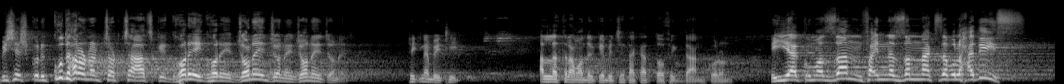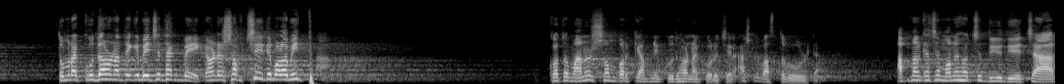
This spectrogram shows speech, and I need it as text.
বিশেষ করে কুধারণার চর্চা আজকে ঘরে ঘরে, জনে জনে জনে জনে। ঠিক না বে ঠিক। আল্লাহ তালা আমাদেরকে বেঁচে থাকার তৌফিক দান করুন। ইয়া কুমাজান হাদিস। তোমরা কুধারণা থেকে বেঁচে থাকবে, কারণ এটা সবচেয়ে বড় মিথ্যা। কত মানুষ সম্পর্কে আপনি কুধারণা করেছেন, আসলে বাস্তবে উল্টা। আপনার কাছে মনে হচ্ছে দুই দুই, চার,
